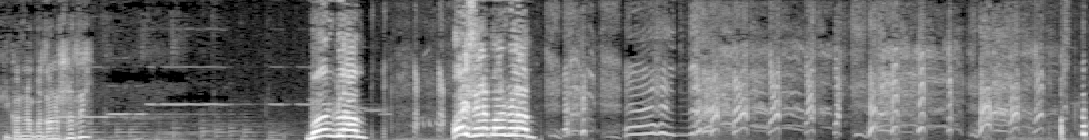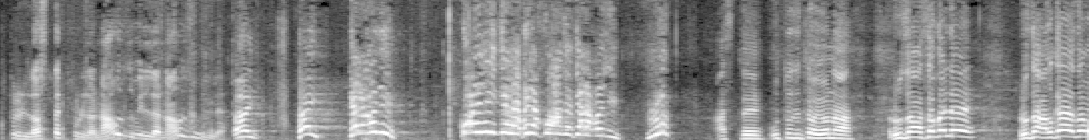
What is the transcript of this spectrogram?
কি কর না জানোস না তুই? বর গেলাম। ওই ছেলে বর গেলাম। আস্তাগফিরুল্লাহ আস্তাগফিরুল্লাহ নাউজুবিল্লাহ নাউজুবিল্লাহ। এই এই কেন কইলি কইলি কেন এটা কো কেন কইলি আস্তে উত্তেজিত হইও না। রোজা আছো কইলে? রোজা হালকা হয়ে যাব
